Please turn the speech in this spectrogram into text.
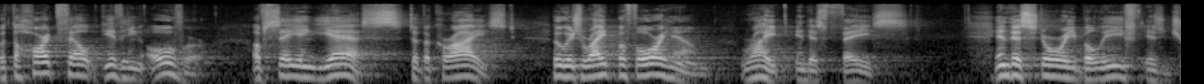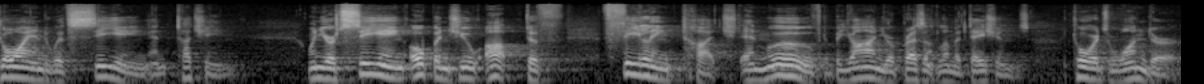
but the heartfelt giving over of saying yes to the Christ who is right before him, right in his face. In this story, belief is joined with seeing and touching. When your seeing opens you up to feeling touched and moved beyond your present limitations towards wonder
